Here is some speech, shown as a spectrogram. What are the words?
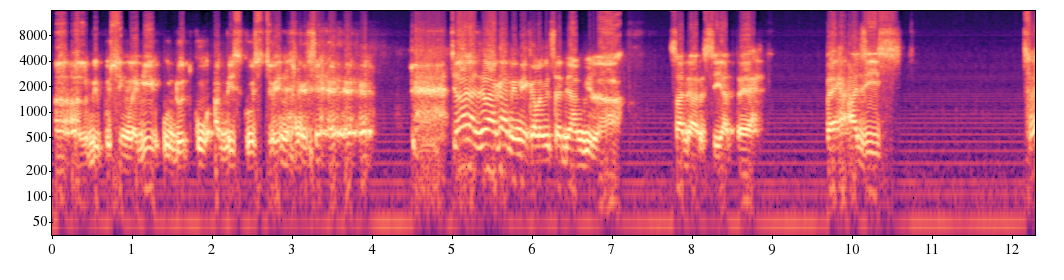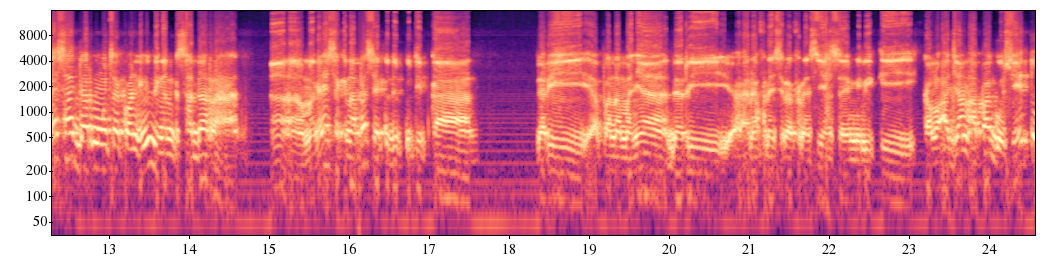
Ah, ah, lebih pusing lagi, udutku habis Gus cuy. silakan, silakan ini kalau bisa diambil lah. Sadar sih ya teh. Teh Aziz. Saya sadar mengucapkan ini dengan kesadaran. Ah, makanya saya kenapa saya kutip-kutipkan dari apa namanya dari referensi-referensi yang saya miliki. Kalau ajam apa Gus? Ya itu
